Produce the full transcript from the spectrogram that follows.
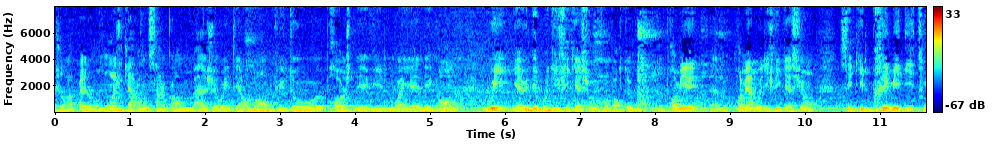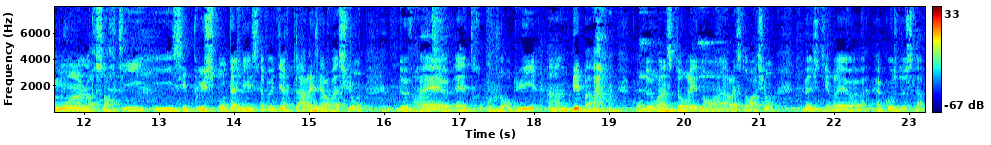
je rappelle ont moins de 45 ans, majoritairement plutôt euh, proches des villes moyennes et grandes, oui, il y a eu des modifications de comportement. Le premier, la première modification, c'est qu'ils préméditent moins leur sortie, c'est plus spontané. Ça veut dire que la réservation devrait être aujourd'hui un débat qu'on devrait instaurer dans la restauration, ben, je dirais euh, à cause de cela.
